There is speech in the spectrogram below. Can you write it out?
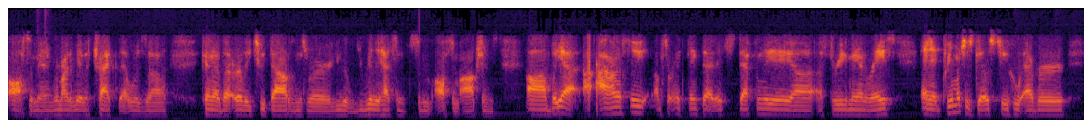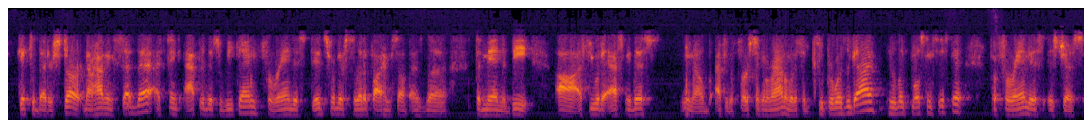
awesome, man. It reminded me of a track that was uh, kind of the early 2000s where you you really had some some awesome options. Uh, but yeah, I, I honestly I'm starting to think that it's definitely a, a three man race, and it pretty much just goes to whoever gets a better start. Now, having said that, I think after this weekend, Ferrandis did sort of solidify himself as the the man to beat. Uh, if you would have asked me this, you know, after the first second round, I would have said Cooper was the guy who looked most consistent. But Ferrandis is just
